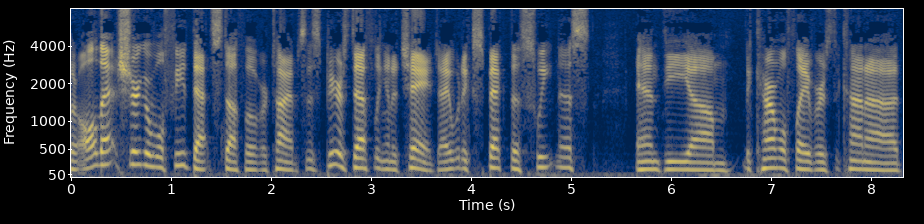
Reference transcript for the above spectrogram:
but all that sugar will feed that stuff over time. So this beer is definitely going to change. I would expect the sweetness and the um, the caramel flavors to kind of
